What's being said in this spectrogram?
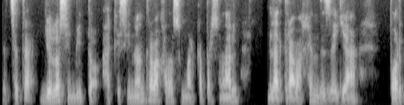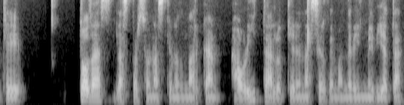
etc. Yo los invito a que si no han trabajado su marca personal, la trabajen desde ya, porque todas las personas que nos marcan ahorita lo quieren hacer de manera inmediata,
